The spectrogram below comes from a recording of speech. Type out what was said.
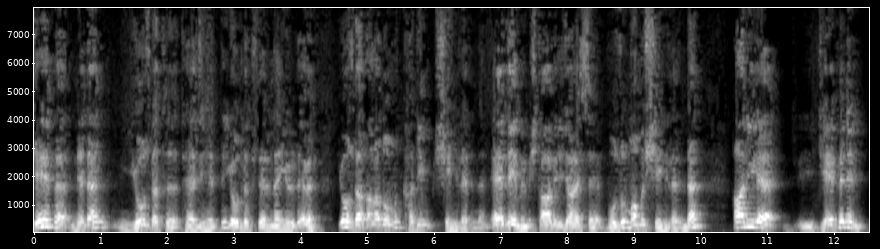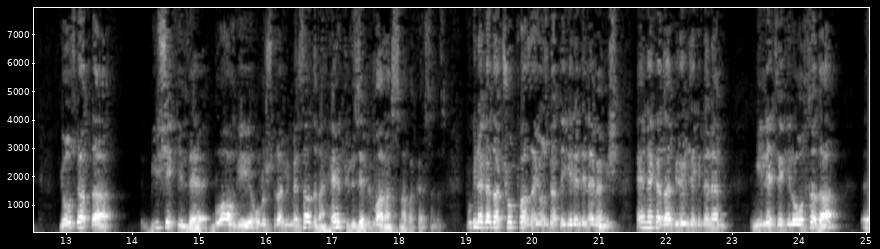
CHP neden Yozgat'ı tercih etti? Yozgat üzerinden yürüdü. Evet. Yozgat Anadolu'nun kadim şehirlerinden. El değmemiş, tabiri caizse bozulmamış şehirlerinden. Haliyle e, CHP'nin Yozgat'ta bir şekilde bu algıyı oluşturabilmesi adına her türlü zemin var aslına bakarsanız. Bugüne kadar çok fazla Yozgat'ta yer edinememiş. Her ne kadar bir önceki dönem milletvekili olsa da e,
